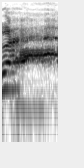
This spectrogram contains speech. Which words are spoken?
Ah!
